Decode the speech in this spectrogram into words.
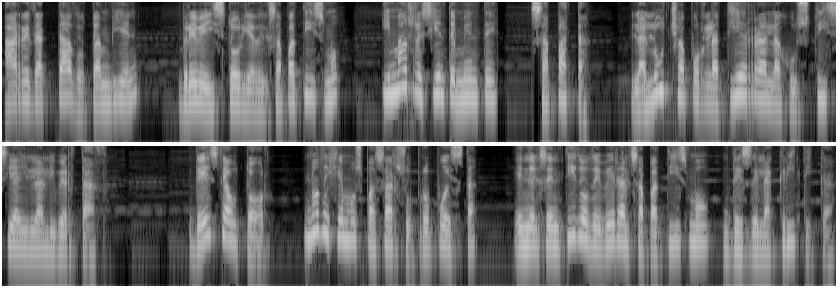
Ha redactado también Breve Historia del Zapatismo y más recientemente Zapata, la lucha por la tierra, la justicia y la libertad. De este autor, no dejemos pasar su propuesta en el sentido de ver al zapatismo desde la crítica,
